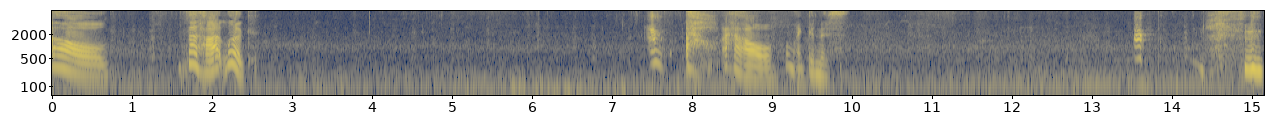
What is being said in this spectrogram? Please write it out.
Oh, it's not hot. Look. Wow! Oh my goodness.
